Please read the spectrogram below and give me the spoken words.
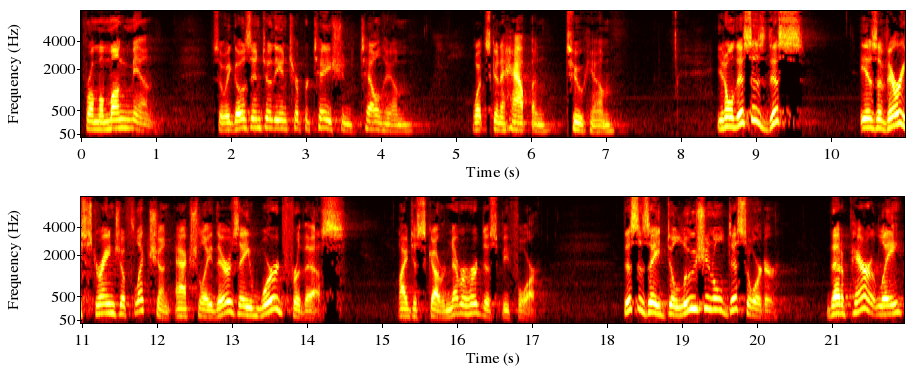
from among men. So he goes into the interpretation to tell him what's going to happen to him. You know, this is this is a very strange affliction, actually. There's a word for this, I discovered. Never heard this before. This is a delusional disorder that apparently,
